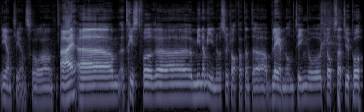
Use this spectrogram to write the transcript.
egentligen. Så nej, äh, trist för äh, Minamino såklart att det inte blev någonting. Och Klopp satt ju på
